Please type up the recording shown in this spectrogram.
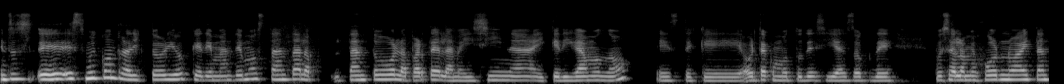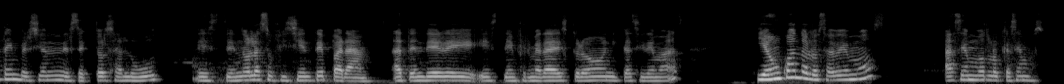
Entonces, eh, es muy contradictorio que demandemos tanto la parte de la medicina y que digamos, ¿no? Este, que ahorita como tú decías, Doc, de, pues a lo mejor no hay tanta inversión en el sector salud, este, no la suficiente para atender eh, este, enfermedades crónicas y demás. Y aun cuando lo sabemos, hacemos lo que hacemos.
